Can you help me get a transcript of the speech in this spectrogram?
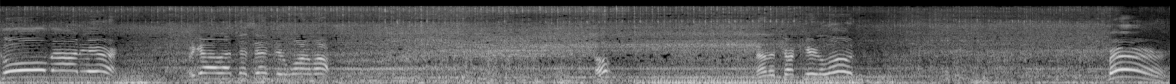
cold out here. We gotta let this engine warm up. Oh, another truck here to load. Burn!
